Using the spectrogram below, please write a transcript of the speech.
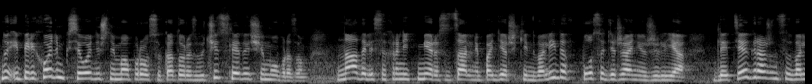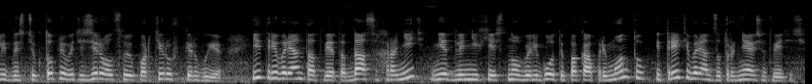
Ну и переходим к сегодняшнему опросу, который звучит следующим образом. Надо ли сохранить меры социальной поддержки инвалидов по содержанию жилья для тех граждан с инвалидностью, кто приватизировал свою квартиру впервые? И три варианта ответа. Да, сохранить. Нет, для них есть новые льготы по ремонту. И третий вариант затрудняюсь ответить.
